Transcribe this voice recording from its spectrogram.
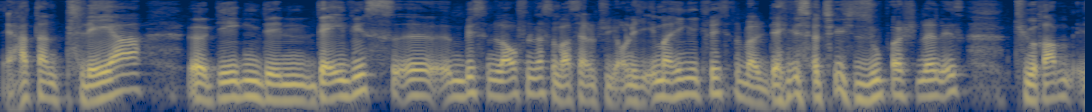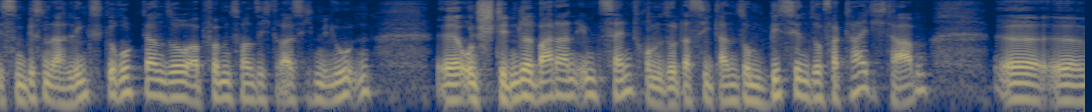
Er hat dann Player äh, gegen den Davis äh, ein bisschen laufen lassen, was er natürlich auch nicht immer hingekriegt hat, weil Davis natürlich super schnell ist. Tyram ist ein bisschen nach links gerückt dann so ab 25, 30 Minuten. Äh, und Stindl war dann im Zentrum, sodass sie dann so ein bisschen so verteidigt haben. Äh, äh,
